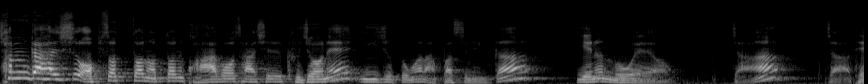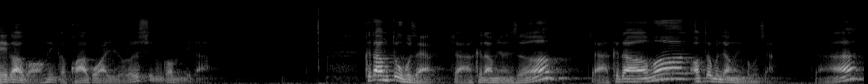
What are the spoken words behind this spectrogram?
참가할 수 없었던 어떤 과거 사실 그 전에 2주 동안 아팠으니까 얘는 뭐예요? 자, 자 대과거 그러니까 과거 완료를 쓴 겁니다. 그 다음 또 보자. 자, 그 다음 연습. 자, 그 다음은 어떤 문장인가 보자. 자,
